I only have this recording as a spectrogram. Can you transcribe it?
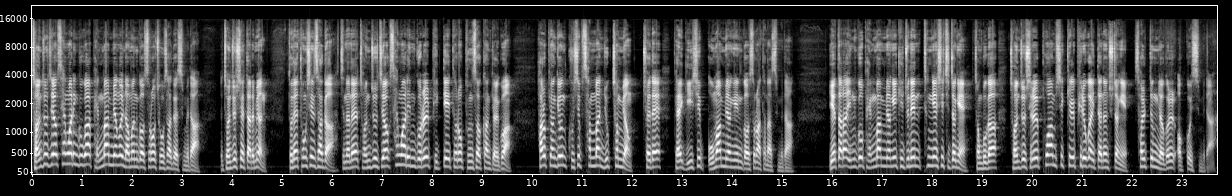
전주 지역 생활인구가 100만 명을 넘은 것으로 조사됐습니다. 전주시에 따르면 도내 통신사가 지난해 전주 지역 생활 인구를 빅데이터로 분석한 결과 하루 평균 93만 6천 명, 최대 125만 명인 것으로 나타났습니다. 이에 따라 인구 100만 명이 기준인 특례시 지정에 정부가 전주시를 포함시킬 필요가 있다는 주장이 설득력을 얻고 있습니다.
